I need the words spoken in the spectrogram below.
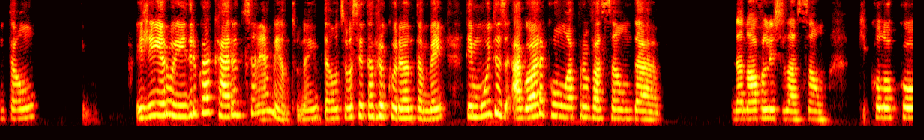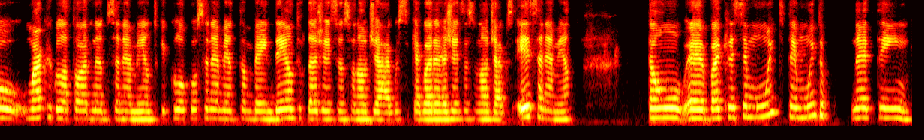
Então, engenheiro hídrico é a cara do saneamento, né? Então, se você está procurando também, tem muitas. Agora, com a aprovação da, da nova legislação que colocou o marco regulatório né, do saneamento, que colocou o saneamento também dentro da Agência Nacional de Águas, que agora é a Agência Nacional de Águas e Saneamento. Então, é, vai crescer muito, tem muito, né, tem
